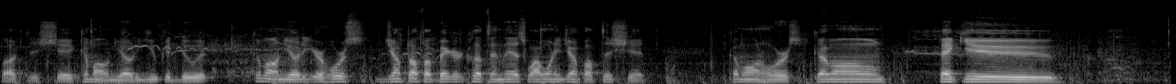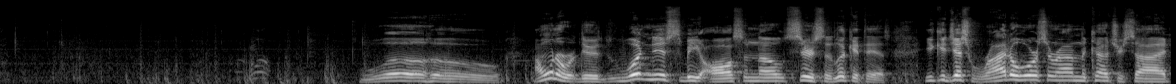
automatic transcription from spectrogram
Fuck this shit. Come on, Yoda, you could do it. Come on, Yoda, your horse jumped off a bigger cliff than this. Why won't he jump off this shit? Come on, horse. Come on. Thank you. Whoa. I want to, dude, wouldn't this be awesome though? Seriously, look at this. You could just ride a horse around the countryside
